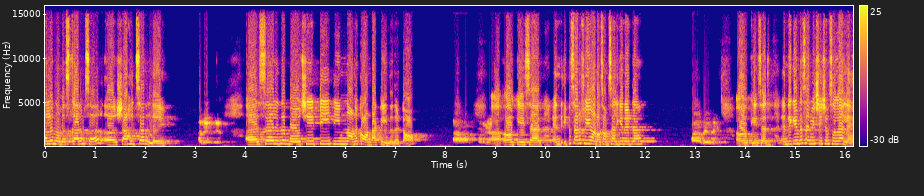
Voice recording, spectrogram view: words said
ഹലോ നമസ്കാരം സർ. ഷാഹിദ് സാർ അല്ലേ? സാർ ഇത് ബോച്ചേട്ടി ടീം എന്നാണ് കോണ്ടാക്ട് ചെയ്യുന്നത് കേട്ടോ. Okay sir. ഇപ്പൊ സാർ ഫ്രീ ആണോ സംസാരിക്കാനായിട്ട്? ഓക്കെ സാർ. എന്തൊക്കെയുണ്ട് സാർ വിശേഷം? സുഖല്ലേ.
